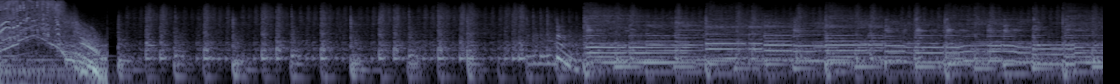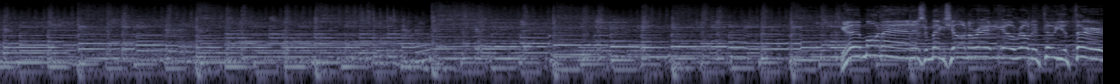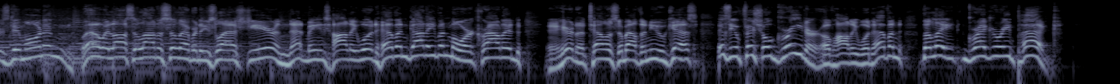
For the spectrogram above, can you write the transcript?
Big show on the radio rolling through you Thursday morning. Well, we lost a lot of celebrities last year, and that means Hollywood heaven got even more crowded. And here to tell us about the new guest is the official greeter of Hollywood heaven, the late Gregory Peck.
